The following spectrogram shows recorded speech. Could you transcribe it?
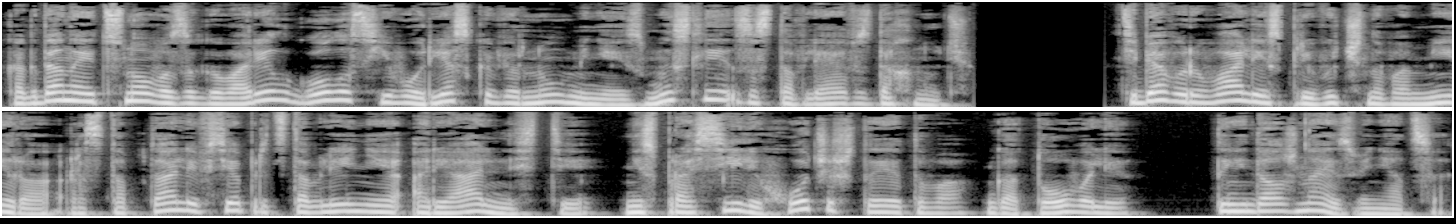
Когда Нейт снова заговорил, голос его резко вернул меня из мыслей, заставляя вздохнуть. Тебя вырывали из привычного мира, растоптали все представления о реальности, не спросили, хочешь ты этого, готова ли. Ты не должна извиняться.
